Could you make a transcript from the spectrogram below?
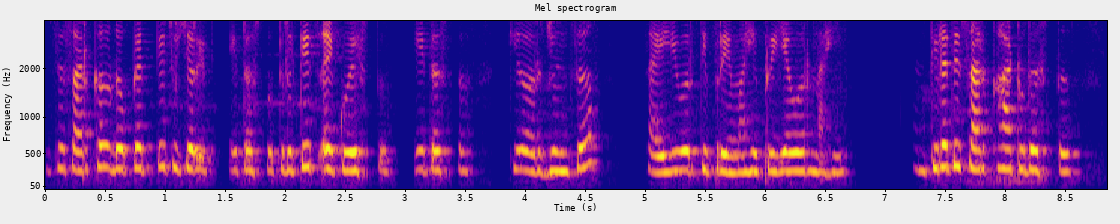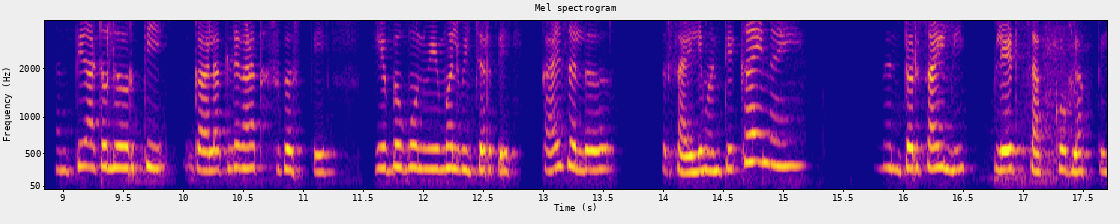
तिचं सारखं डोक्यात तेच विचार येत- असतो तिला तेच ऐकू असतं येत असतं की अर्जुनचं सायलीवरती प्रेम आहे प्रियावर नाही. आणि तिला ते सारखं आठवत असतं. आणि ते आठवल्यावरती गालातल्या गाळात हसत असते. हे बघून विमल विचारते काय झालं? तर सायली म्हणते काय नाही. नंतर सायली प्लेट साफ करू लागते.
